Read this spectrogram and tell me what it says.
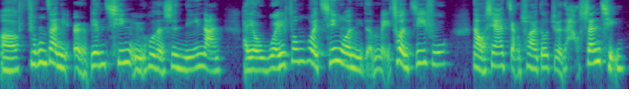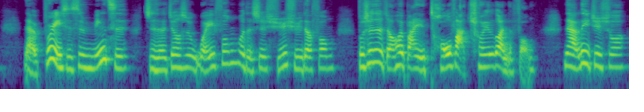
呃，风在你耳边轻语或者是呢喃，还有微风会亲吻你的每寸肌肤。那我现在讲出来都觉得好煽情。那 breeze 是名词，指的就是微风或者是徐徐的风，不是那种会把你头发吹乱的风。那例句说，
